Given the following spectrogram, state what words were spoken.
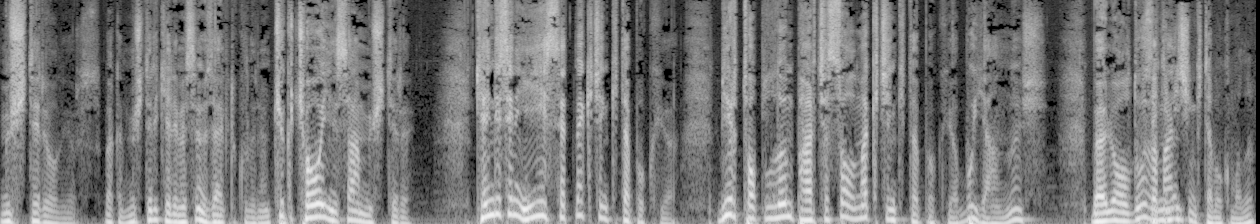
müşteri oluyoruz? Bakın müşteri kelimesini özellikle kullanıyorum. Çünkü çoğu insan müşteri. Kendisini iyi hissetmek için kitap okuyor. Bir topluluğun parçası olmak için kitap okuyor. Bu yanlış. Böyle olduğu Peki zaman... için kitap okumalı?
